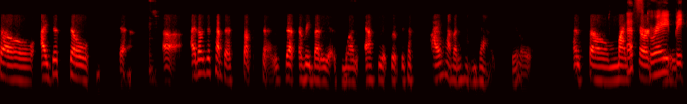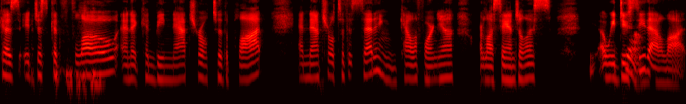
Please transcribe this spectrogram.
so I just don't, uh, I don't just have the assumption that everybody is one ethnic group because I haven't had that experience. And so my That's great because it just could flow and it can be natural to the plot and natural to the setting, California or Los Angeles. Uh, we do yeah. see that a lot.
